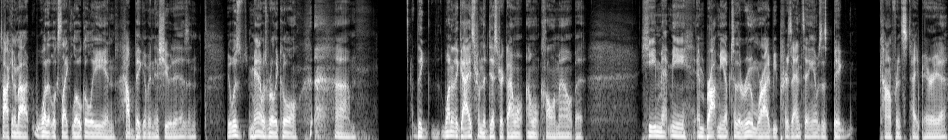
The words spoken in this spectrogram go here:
talking about what it looks like locally and how big of an issue it is. And it was, man, it was really cool. um, the one of the guys from the district, I won't, I won't call him out, but he met me and brought me up to the room where I'd be presenting. It was this big conference type area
